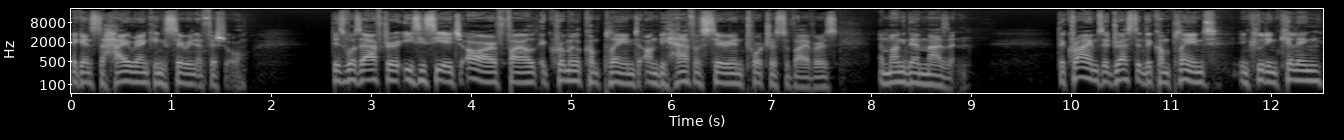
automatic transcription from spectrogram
against a high ranking Syrian official. This was after ECCHR filed a criminal complaint on behalf of Syrian torture survivors, among them Mazen. The crimes addressed in the complaint, including killing,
